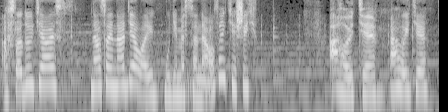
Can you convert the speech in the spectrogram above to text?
a sledujte aj nás aj naďalej. Budeme sa naozaj tešiť. Ahojte. Ahojte.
